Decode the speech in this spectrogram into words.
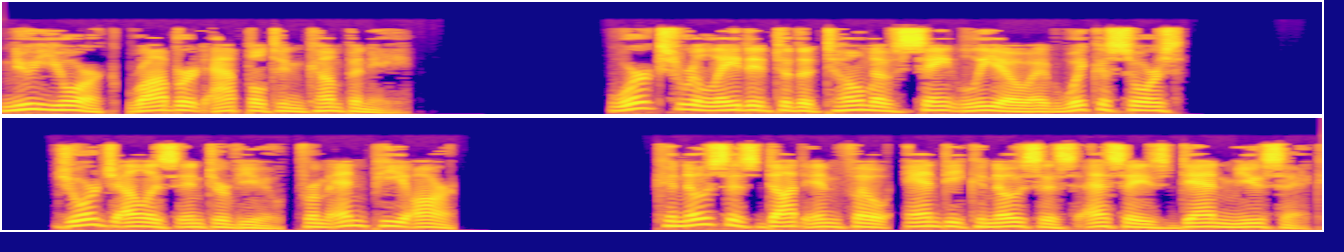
New York, Robert Appleton Company. Works related to the Tome of St. Leo at Wikisource George Ellis interview, from NPR Kenosis.info – Anti-Kenosis essays Dan Musick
